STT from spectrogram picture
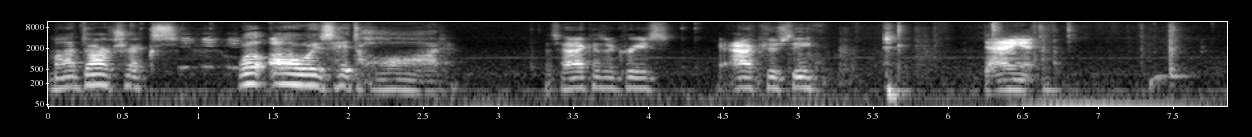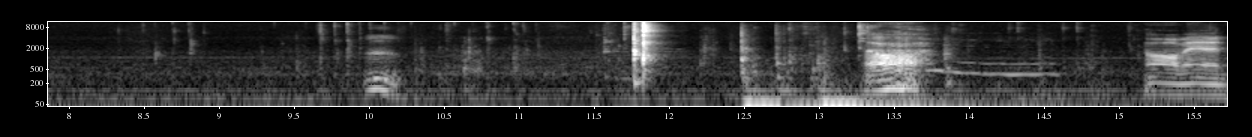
my Dartrix will always hit hard. Attack has increased. Accuracy. Dang it. Mm. Ah. Oh man.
